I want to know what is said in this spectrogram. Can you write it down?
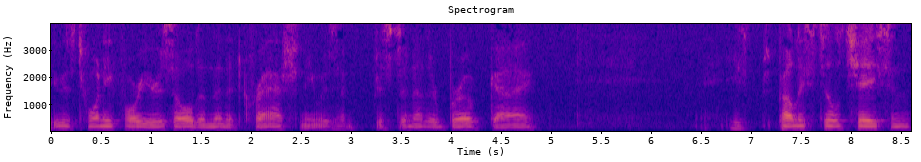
he was 24 years old, and then it crashed, and he was a, just another broke guy he's probably still chasing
